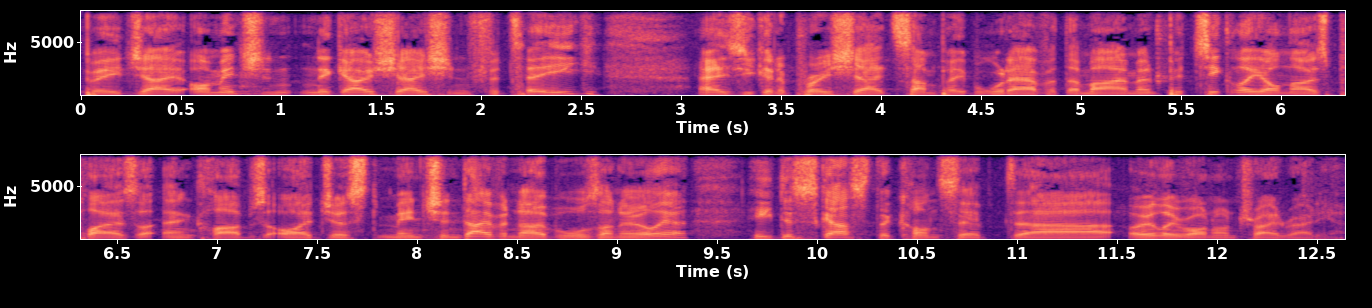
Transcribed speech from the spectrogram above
BJ. I mentioned negotiation fatigue as you can appreciate, some people would have at the moment, particularly on those players and clubs I just mentioned. David Noble was on earlier. He discussed the concept uh, earlier on on Trade Radio.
